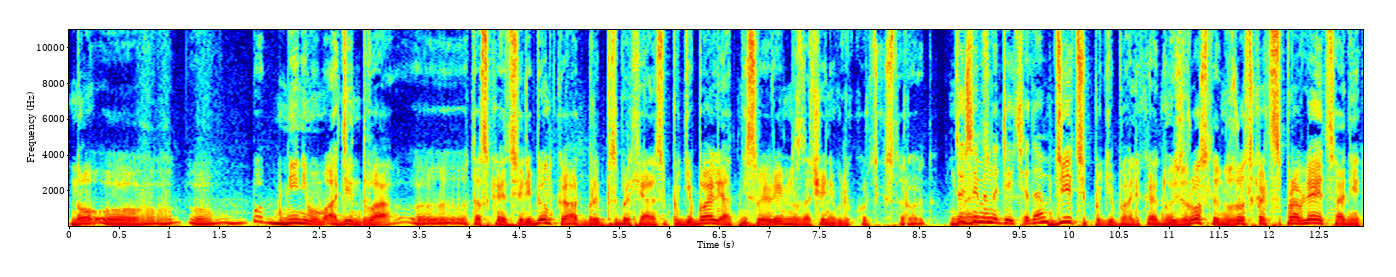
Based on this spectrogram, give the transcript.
Но минимум один-два, э, так сказать, ребенка от бронхиальности погибали от несвоевременного назначения глюкортикостероидов. То есть именно дети, да? Дети погибали, ну и взрослые, но взрослые как-то справляются, они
